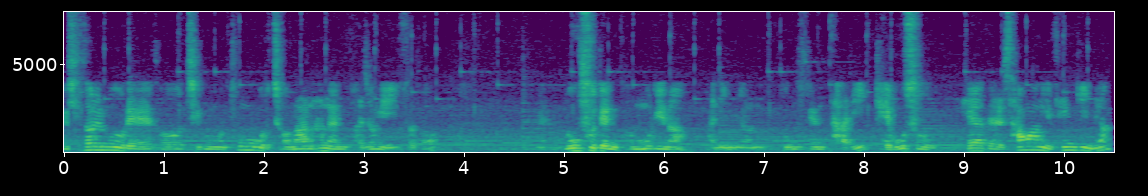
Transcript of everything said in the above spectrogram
그 시설물에서 지금은 토목으로 전환하는 과정에 있어서 네, 노후된 건물이나 아니면 노후된 다리 개보수 해야 될 상황이 생기면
